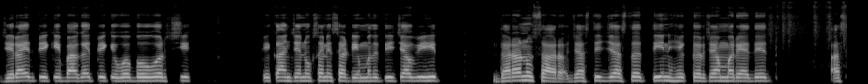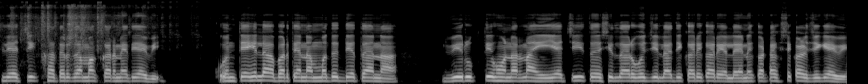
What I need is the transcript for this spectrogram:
जिरायत पिके बागायत पिके व बहुवार्षिक पिकांच्या नुकसानीसाठी मदतीच्या विहित दरानुसार जास्तीत जास्त तीन हेक्टरच्या मर्यादेत असल्याची खातरजमा करण्यात यावी. कोणत्याही लाभार्थ्यांना मदत देताना द्विरुक्ती होणार नाही याची तहसीलदार व जिल्हाधिकारी कार्यालयाने कटाक्ष काळजी घ्यावी.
